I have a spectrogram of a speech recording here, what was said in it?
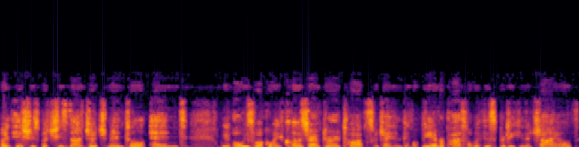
on issues, but she's not judgmental, and we always walk away closer after our talks, which I didn't think would be ever possible with this particular child.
